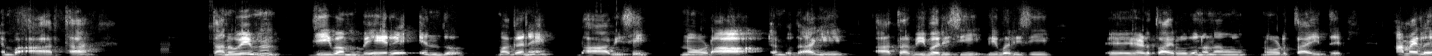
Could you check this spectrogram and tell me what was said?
ಎಂಬ ಅರ್ಥ. ತನುವಿಂ ಜೀವಂ ಬೇರೆ ಎಂದು ಮಗನೇ ಭಾವಿಸಿ ನೋಡ ಎಂಬುದಾಗಿ ಆತ ವಿವರಿಸಿ ವಿವರಿಸಿ ಹೇಳ್ತಾ ಇರುವುದನ್ನು ನಾವು ನೋಡ್ತಾ ಇದ್ದೇವೆ. ಆಮೇಲೆ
